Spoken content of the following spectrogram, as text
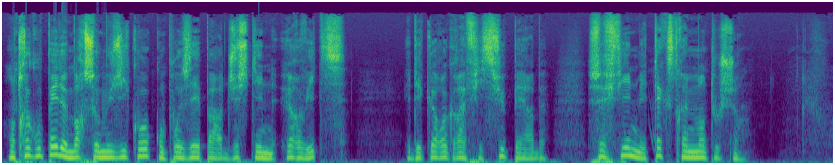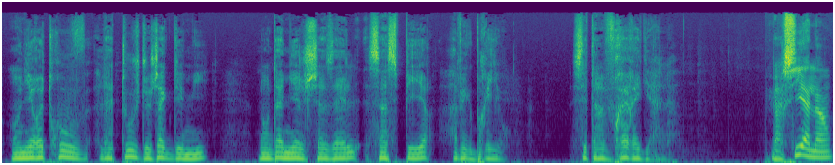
Entrecoupé de morceaux musicaux composés par Justin Hurwitz et des chorégraphies superbes, ce film est extrêmement touchant. On y retrouve la touche de Jacques Demy, dont Daniel Chazelle s'inspire avec brio. C'est un vrai régal. Merci Alain.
